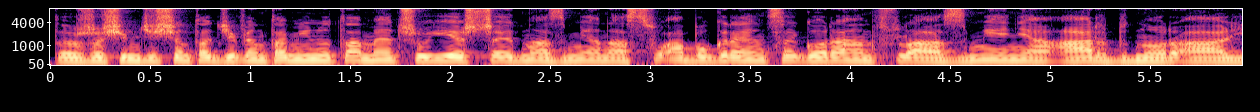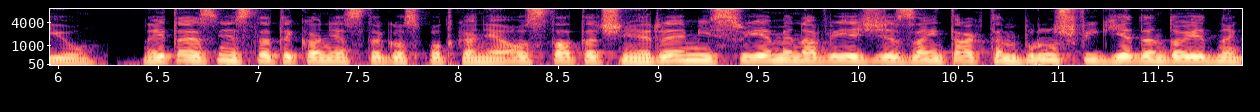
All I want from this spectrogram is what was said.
To już 89 minuta meczu. I jeszcze jedna zmiana słabo grającego Randfla. Zmienia Arbnor Aliu. No i to jest niestety koniec tego spotkania. Ostatecznie remisujemy na wyjeździe z Eintrachtem Brunszwig 1 do 1.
